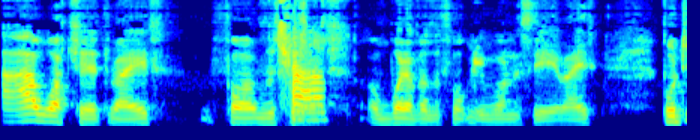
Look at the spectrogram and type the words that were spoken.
I watch it, right, for research Chav. or whatever the fuck you want to say, right? But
